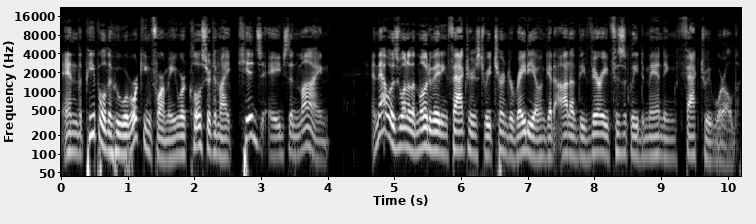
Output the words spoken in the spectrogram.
And the people who were working for me were closer to my kids' age than mine. And that was one of the motivating factors to return to radio and get out of the very physically demanding factory world.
